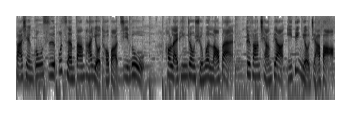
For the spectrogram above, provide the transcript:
发现公司不曾帮他有投保记录。后来听众询问老板，对方强调一定有加保，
